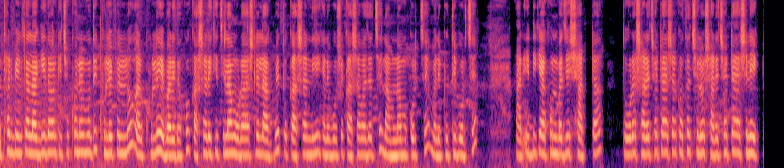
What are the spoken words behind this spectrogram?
মাথার বেলটা লাগিয়ে দেওয়ার কিছুক্ষণের মধ্যে খুলে ফেলল আর খুলে এবারে দেখো কাঁসা রেখেছিলাম, ওরা আসলে লাগবে। তো কাঁসা নিয়ে এখানে বসে কাঁসা বাজাচ্ছে, নাম নাম করছে মানে পুঁথি পড়ছে আর এদিকে এখন বাজে সাতটা। তো ওরা সাড়ে ছটায় আসার কথা ছিল, সাড়ে ছটায় আসেনি, একটু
